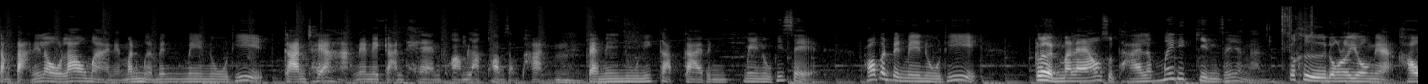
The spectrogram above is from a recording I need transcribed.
ต่างๆ ที่เราเล่ามาเนี่ยมันเหมือนเป็นเมนูที่การใช้อาหารเนี่ยในการแทนความรักความสัมพันธ์ อืม แต่เมนูนี้กลับกลายเป็นเมนูพิเศษ เพราะมันเป็นเมนูที่เกริ่นมาแล้วสุดท้ายแล้วไม่ได้กินซะอย่างนั้น ก็คือดงระยงเนี่ยเขา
